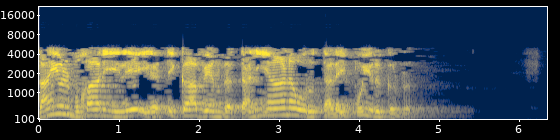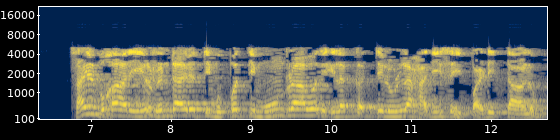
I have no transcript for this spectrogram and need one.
சயுல் புகாரியிலே எத்திகாப் என்ற தனியான ஒரு தலைப்பு இருக்கின்றது. சயல் புகாரியில் இரண்டாயிரத்தி முப்பத்தி மூன்றாவது இலக்கத்தில் உள்ள ஹதீஸை படித்தாலும்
